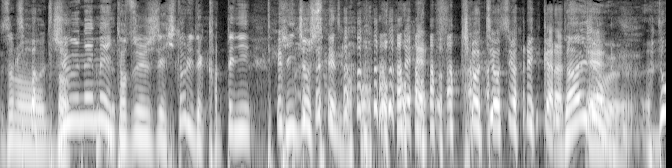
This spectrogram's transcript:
その10年目に突入して一人で勝手に 緊張してんの？今日調子悪いからっつって。大丈夫？ど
